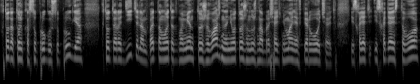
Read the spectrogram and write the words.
кто-то только супругу супруге, кто-то родителям. Поэтому этот момент тоже важный, на него тоже нужно обращать внимание в первую очередь. Исходя, исходя из того,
